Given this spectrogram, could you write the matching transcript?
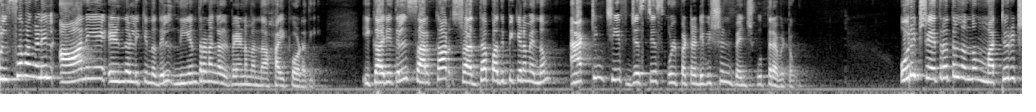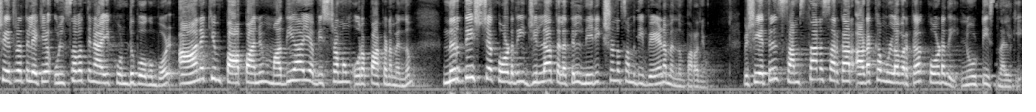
ഉത്സവങ്ങളിൽ ആനയെ എഴുന്നള്ളിക്കുന്നതിൽ നിയന്ത്രണങ്ങൾ വേണമെന്ന് ഹൈക്കോടതി. ഇക്കാര്യത്തിൽ സർക്കാർ ശ്രദ്ധ പതിപ്പിക്കണമെന്നും ആക്ടിംഗ് ചീഫ് ജസ്റ്റിസ് ഉൾപ്പെട്ട ഡിവിഷൻ ബെഞ്ച് ഉത്തരവിട്ടു. ഒരു ക്ഷേത്രത്തിൽ നിന്നും മറ്റൊരു ക്ഷേത്രത്തിലേക്ക് ഉത്സവത്തിനായി കൊണ്ടുപോകുമ്പോൾ ആനയ്ക്കും പാപ്പാനും മതിയായ വിശ്രമം ഉറപ്പാക്കണമെന്നും നിർദ്ദേശിച്ച കോടതി ജില്ലാതലത്തിൽ നിരീക്ഷണ സമിതി വേണമെന്നും പറഞ്ഞു. വിഷയത്തിൽ സംസ്ഥാന സർക്കാർ അടക്കമുള്ളവർക്ക് കോടതി നോട്ടീസ് നൽകി.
